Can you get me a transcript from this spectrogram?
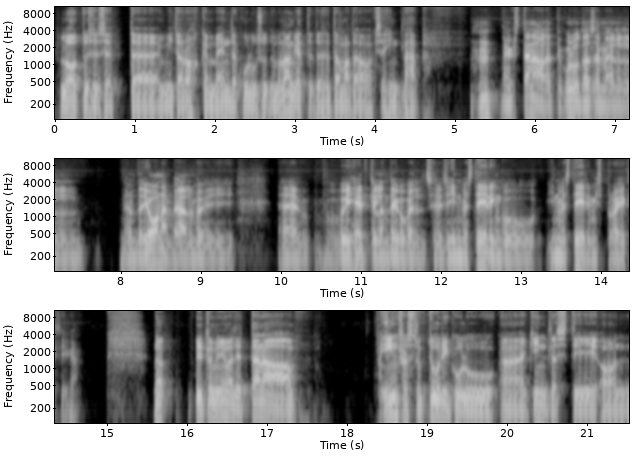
lootuses, et äh, mida rohkem me enda kulu suudame langetada, seda madalamaks see hind läheb mm. -hmm. ja kas täna olete kulutasemel nii-öelda joone peal või? Äh, või hetkel on tegu veel sellise investeeringu, investeerimisprojektiga? No ütleme niimoodi, et täna infrastruktuuri kulu äh, kindlasti on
